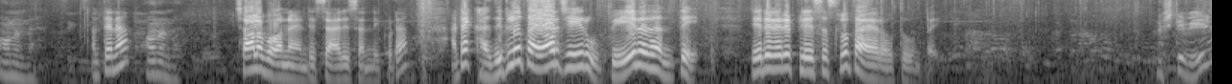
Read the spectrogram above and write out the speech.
అవునండి. అంతేనా? అవునండి. చాలా బాగున్నాయండి శారీస్ అన్నీ కూడా. అంటే కదిరిలో తయారు చేయరు పేరు అది అంతే వేరే వేరే ప్లేసెస్లో తయారవుతూ ఉంటాయి. నెక్స్ట్ ఇవి.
